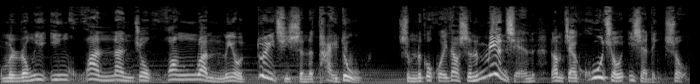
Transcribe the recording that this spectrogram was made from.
我们容易因患难就慌乱、没有对齐神的态度。使我们能够回到神的面前，让我们再呼求，一起来领受。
